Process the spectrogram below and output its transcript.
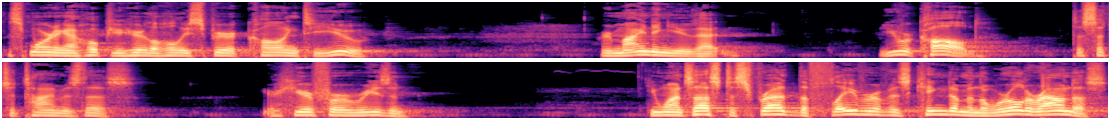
This morning, I hope you hear the Holy Spirit calling to you, reminding you that you were called to such a time as this. You're here for a reason. He wants us to spread the flavor of His kingdom in the world around us.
